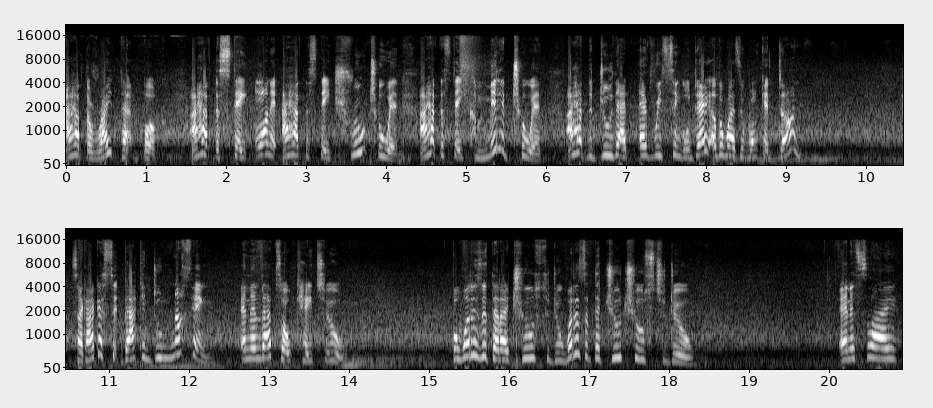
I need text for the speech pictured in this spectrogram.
I have to write that book. I have to stay on it. I have to stay true to it. I have to stay committed to it. I have to do that every single day, otherwise, it won't get done. It's like I can sit back and do nothing, and then that's okay too. But what is it that I choose to do? What is it that you choose to do? And it's like,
